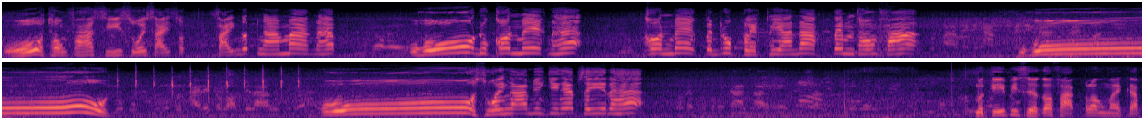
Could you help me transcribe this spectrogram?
โอ้ท้องฟ้าสีสวยใสสดใสงดงามมากนะครับ โอ้โห ดูก้อนเมฆนะฮะก้อนเมฆเป็นรูปเกล็ดพญานาคเต็มท้องฟ้าโอ้โหโอ้โสวยงามจริงๆ FC นะฮะ เมื่อกี้พี่เสือก็ฝากกล้องไว้กับ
